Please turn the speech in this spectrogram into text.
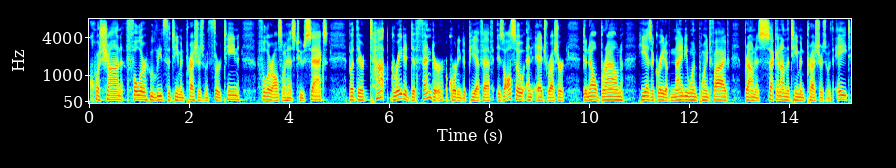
Quashon Fuller, who leads the team in pressures with 13. Fuller also has two sacks. But their top graded defender, according to PFF, is also an edge rusher, Donnell Brown. He has a grade of 91.5. Brown is second on the team in pressures with eight.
